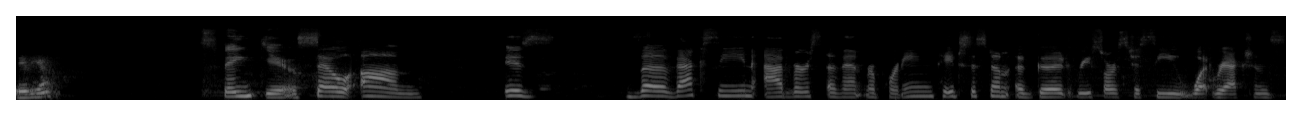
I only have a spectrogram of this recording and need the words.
Delia? Thank you. So um, is the vaccine adverse event reporting page system a good resource to see what reactions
